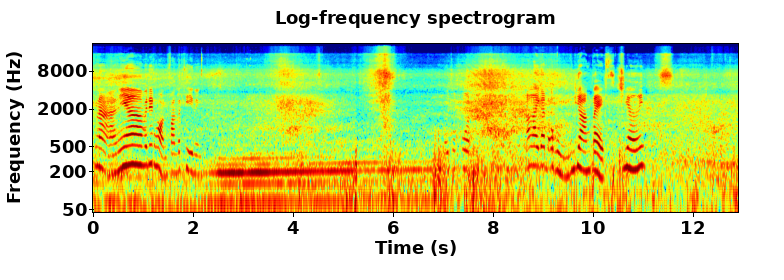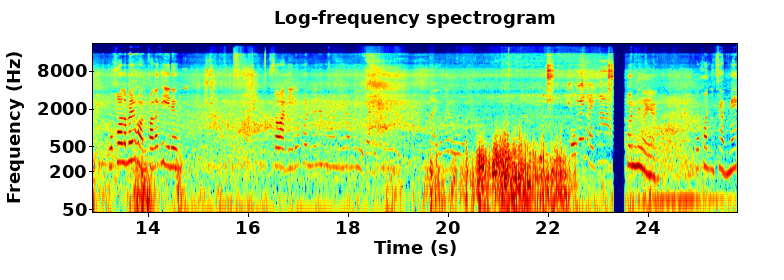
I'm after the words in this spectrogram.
นักหนาเนี่ย ไม่ได้ถอนฟันสักทีหนึ่งเฮ้ยทุกคน อะไรกัน โอ้โห ยางแตกเชี่ยเอ้ยทุกคนเราไม่ได้ถอนฟันสักทีหนึ่งสวัสดีทุกคนด้วยนะคะ วันนี้เรามาอยู่กันที่ไหนก็ไม่รู้ช่วยหน่อยค่ะ คนเหนื่อยอะ ทุกคนอีกสัตว์แม่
